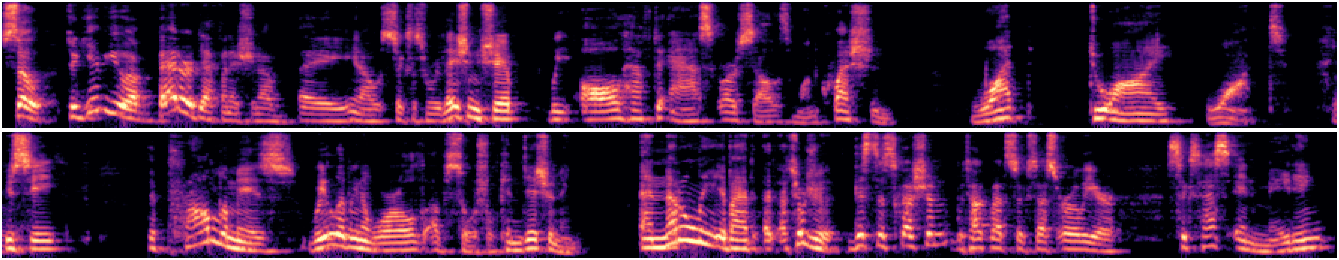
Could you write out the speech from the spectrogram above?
So, to give you a better definition of a, you know, successful relationship, we all have to ask ourselves one question. What do I want? You see, the problem is we live in a world of social conditioning and not only about i told you this discussion we talked about success earlier success in mating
